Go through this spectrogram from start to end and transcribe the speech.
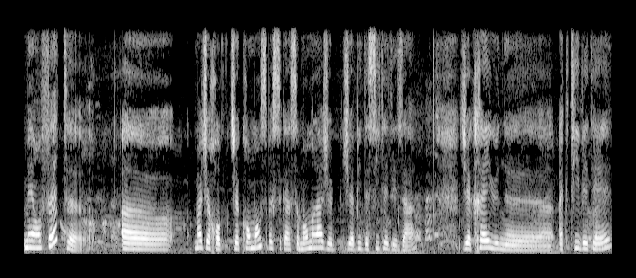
mais en fait, euh, moi je, je, commence parce qu'à ce moment-là, j'habite de Cité des Arts. J'ai créé une euh, activité.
